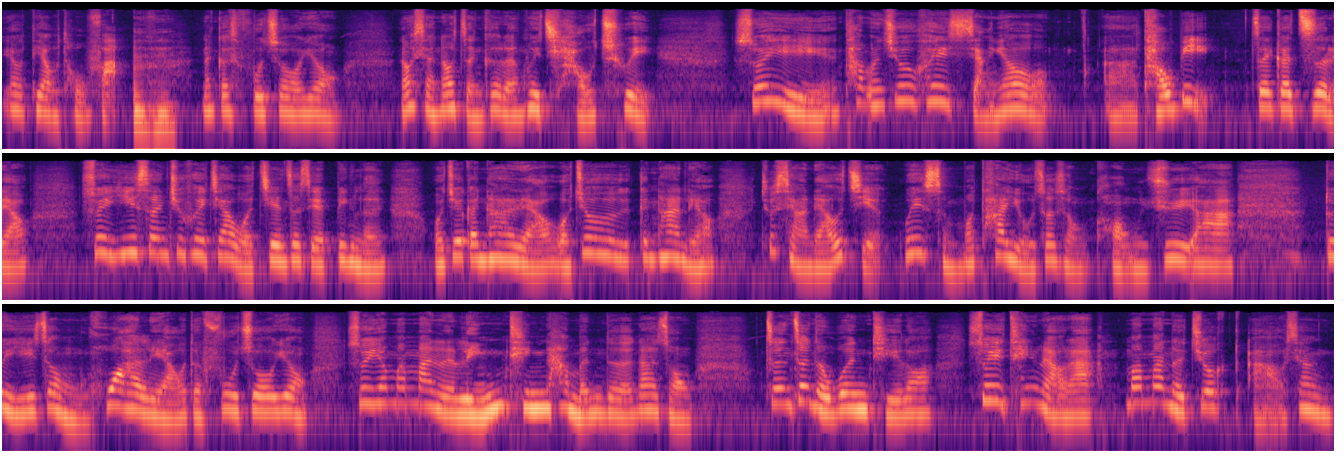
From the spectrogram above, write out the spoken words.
要掉头发，那个副作用，然后想到整个人会憔悴，所以他们就会想要啊、逃避这个治疗，所以医生就会叫我见这些病人，我就跟他聊，我就跟他聊，就想了解为什么他有这种恐惧啊，对于这种化疗的副作用，所以要慢慢的聆听他们的那种真正的问题咯。所以听了啦，慢慢的就啊好像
